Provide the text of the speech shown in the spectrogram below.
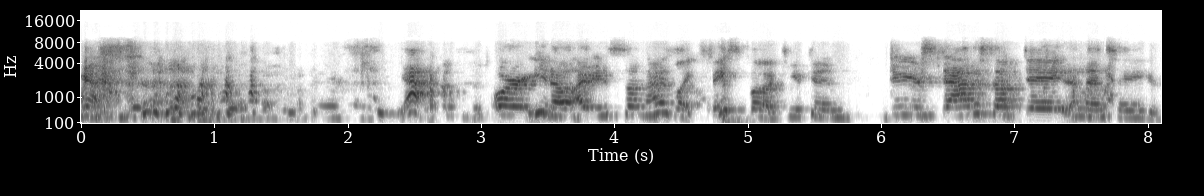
yes. yeah. Or, you know, I mean, sometimes like Facebook, you can do your status update and then say you're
